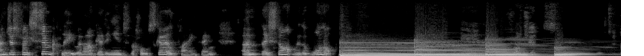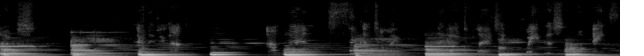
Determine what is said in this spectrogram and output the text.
And just very simply, without getting into the whole scale playing thing, um, they start with a one octave. And then second time, they're going to play it in quavers or eighth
